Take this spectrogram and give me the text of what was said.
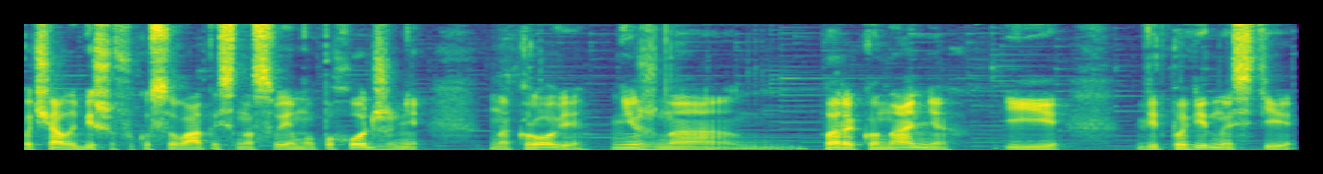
почали більше фокусуватись на своєму походженні, на крові, ніж на переконаннях і відповідності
